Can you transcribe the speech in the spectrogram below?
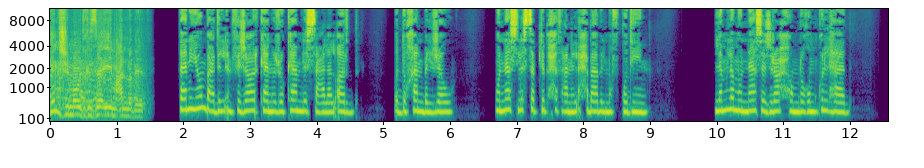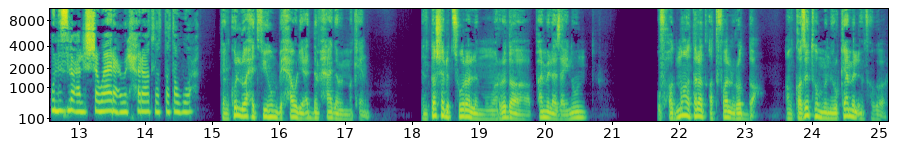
كل شيء مواد غذائية معلبات. ثاني يوم بعد الانفجار كان الركام لسه على الأرض والدخان بالجو والناس لسه بتبحث عن الأحباب المفقودين. لملموا الناس جراحهم رغم كل هاد ونزلوا على الشوارع والحارات للتطوع. كان كل واحد فيهم بيحاول يقدم حاجة من مكانه. انتشرت صورة للممرضة باميلا زينون وفي حضنها ثلاث أطفال رضع أنقذتهم من ركام الانفجار.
